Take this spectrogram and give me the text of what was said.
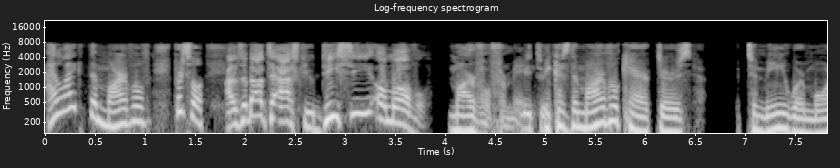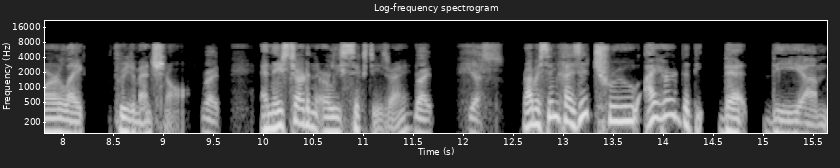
I liked the Marvel. First of all, I was about to ask you, DC or Marvel? Marvel for me, Me too. because the Marvel characters to me were more like three dimensional, Right. and they started in the early '60s, right? Right. Yes. Rabbi Simcha, is it true? I heard that the that the um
